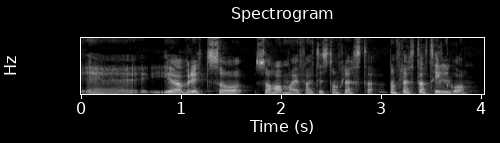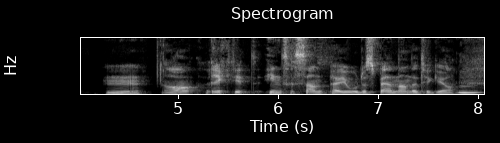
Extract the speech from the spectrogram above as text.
eh, i övrigt så, så har man ju faktiskt de flesta, de flesta att tillgå. Mm, ja, riktigt intressant period och spännande tycker jag. Mm.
